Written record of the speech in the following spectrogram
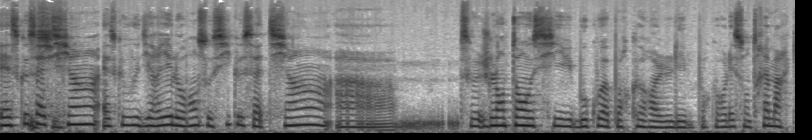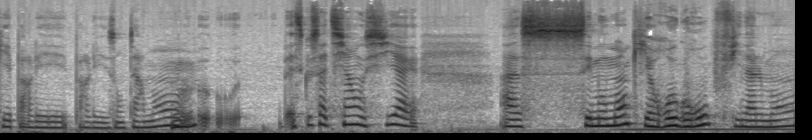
Est-ce que ça tient, est-ce que vous diriez, Laurence, aussi que ça tient à. Parce que je l'entends aussi beaucoup à Porquerolles. Les Porquerolles sont très marqués par les, par les enterrements. Mm. Euh, est-ce que ça tient aussi à, à ces moments qui regroupent finalement.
